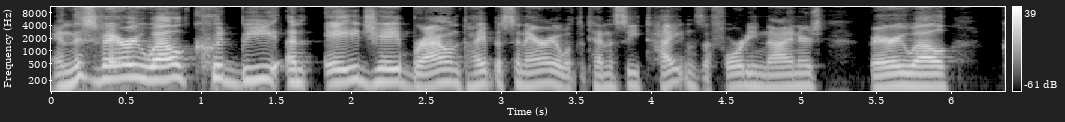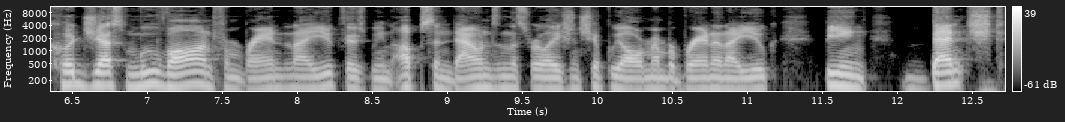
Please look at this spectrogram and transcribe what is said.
And this very well could be an AJ Brown type of scenario with the Tennessee Titans. The 49ers very well could just move on from Brandon Aiyuk. There's been ups and downs in this relationship. We all remember Brandon Aiyuk being benched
